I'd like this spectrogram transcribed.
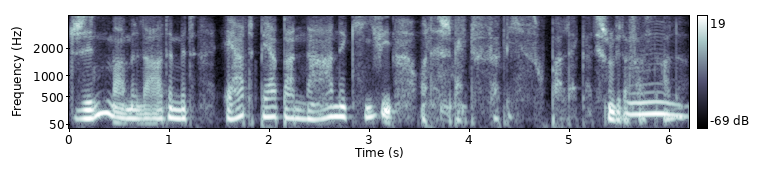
Gin-Marmelade mit Erdbeer, Banane, Kiwi und es schmeckt wirklich super lecker. Die ist schon wieder fast alle.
